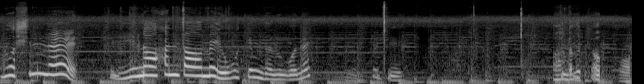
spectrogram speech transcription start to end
이거 쉽네. 인어 한 다음에 요거 끼면 되는 거네? 그지? 아, 어, 아,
